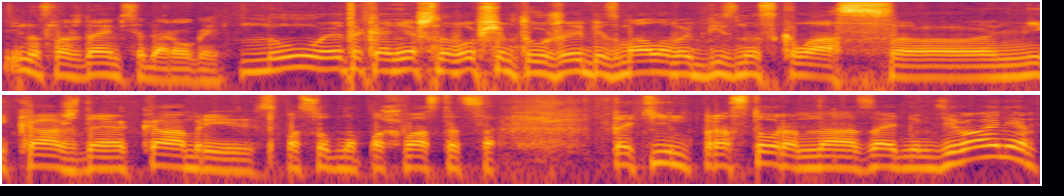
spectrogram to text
и наслаждаемся дорогой. Ну, это, конечно, в общем-то уже без малого бизнес-класс. А, не каждая Камри способна похвастаться таким простором на заднем диване.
